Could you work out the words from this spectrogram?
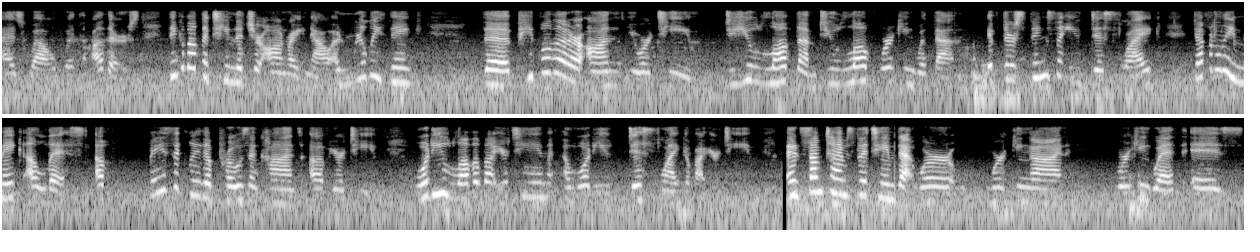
as well with others. Think about the team that you're on right now and really think the people that are on your team. Do you love them? Do you love working with them? If there's things that you dislike, definitely make a list of basically the pros and cons of your team. What do you love about your team and what do you dislike about your team? And sometimes the team that we're working on, working with is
